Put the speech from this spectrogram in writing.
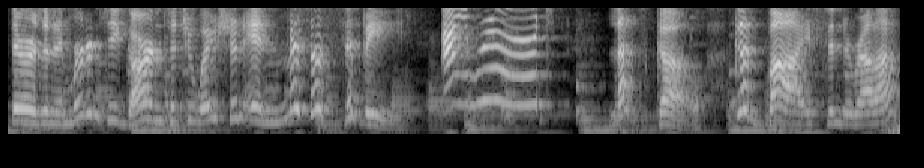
There is an emergency garden situation in Mississippi. I'm Root. Let's go. Goodbye, Cinderella.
